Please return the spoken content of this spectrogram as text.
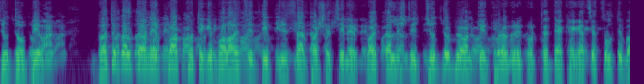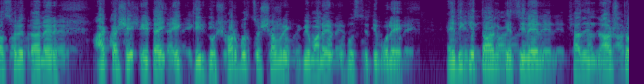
যুদ্ধ বিমান। গতকাল তানের পক্ষ থেকে বলা হয়েছে দ্বীপটির চারপাশে চীনের পঁয়তাল্লিশটি যুদ্ধ বিমানকে ঘোরাঘুরি করতে দেখা গেছে। চলতি বছরে তানের আকাশে এটাই এক দীর্ঘ সর্বোচ্চ সামরিক বিমানের উপস্থিতি বলে এদিকে তানকে চীনের স্বাধীন রাষ্ট্র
